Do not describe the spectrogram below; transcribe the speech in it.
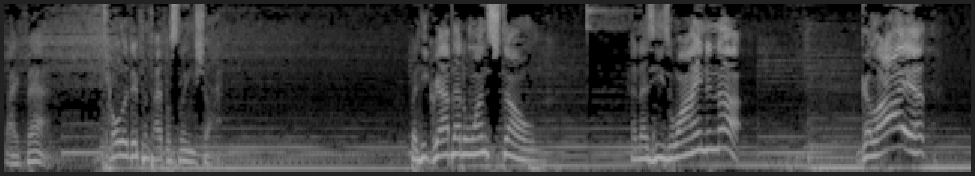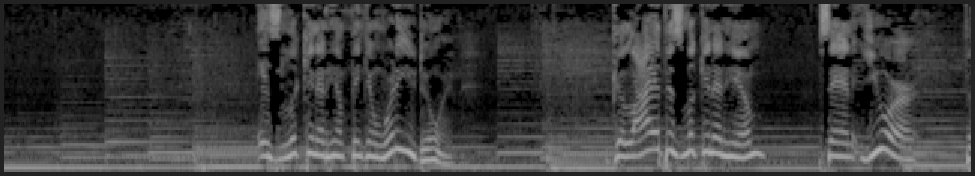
like that. Totally different type of slingshot. But he grabbed that one stone. And as he's winding up, Goliath is looking at him thinking, What are you doing? Goliath is looking at him saying, You are the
